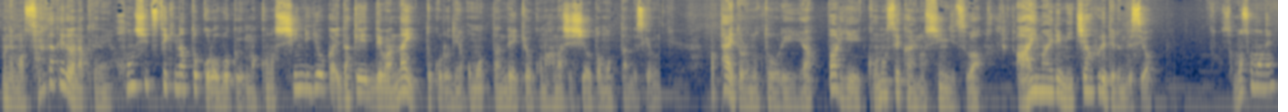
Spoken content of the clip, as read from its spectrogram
まあね、もそれだけではなくてね本質的なところを僕、まあ、この心理業界だけではないところで思ったんで今日この話しようと思ったんですけど、まあ、タイトルの通りやっぱりこの世界の真実は曖昧で満ち溢れてるんですよ。そもそもね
